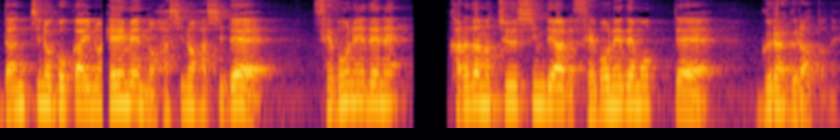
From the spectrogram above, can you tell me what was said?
団地の5階の平面の端の端で背骨でね、体の中心である背骨でもってぐらぐらとね、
